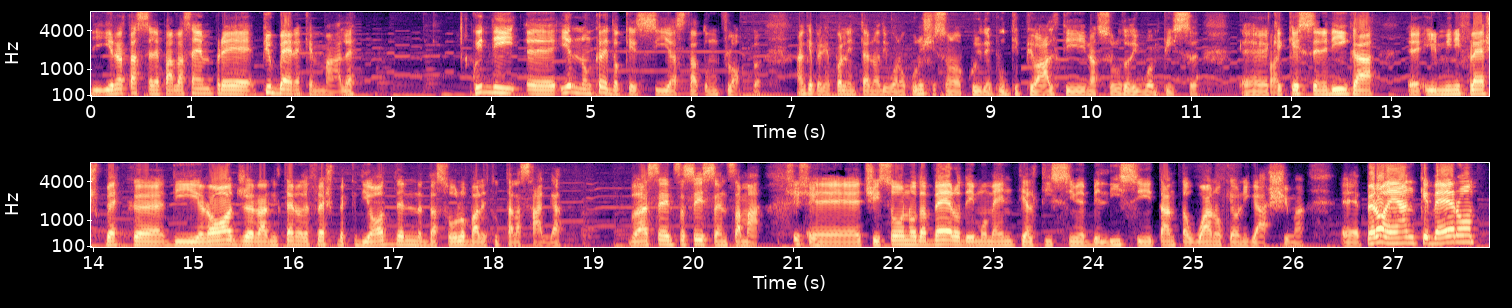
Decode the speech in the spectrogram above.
in realtà se ne parla sempre più bene che male. Quindi eh, io non credo che sia stato un flop, anche perché poi all'interno di Wano Kuni ci sono alcuni dei punti più alti in assoluto di One Piece. Eh, che, che se ne dica eh, il mini flashback di Roger all'interno del flashback di Odden da solo vale tutta la saga. Va Senza se, senza ma. Sì, sì. Eh, ci sono davvero dei momenti altissimi e bellissimi, tanto a Wano che a Onigashima. Eh, però è anche vero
